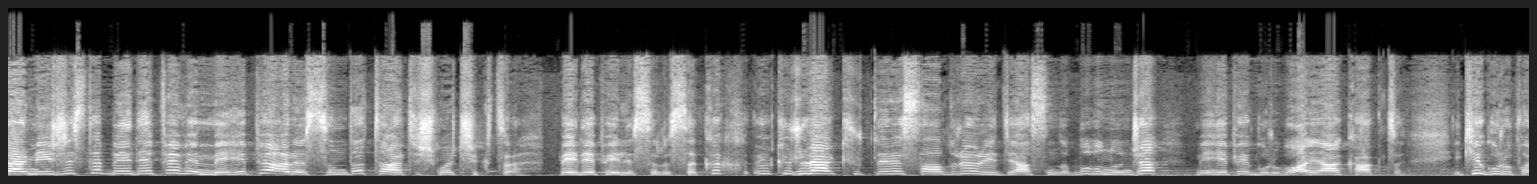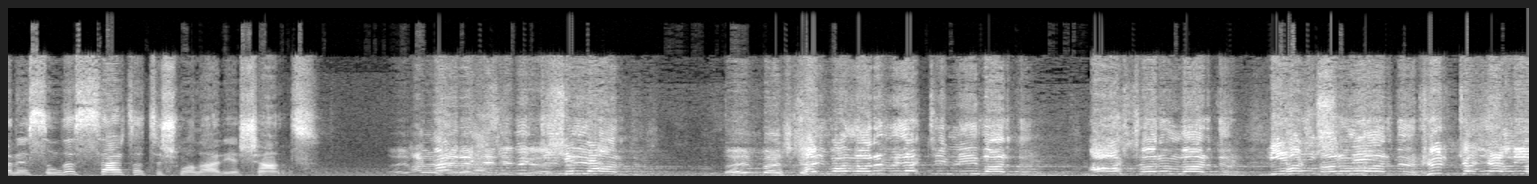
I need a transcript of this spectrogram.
Ver Mecliste BDP ve MHP arasında tartışma çıktı. BDP'li Sırrı Sakık, ülkücüler Kürtlere saldırıyor iddiasında bulununca MHP grubu ayağa kalktı. İki grup arasında sert atışmalar yaşandı. Hareket ediyor. kimliği vardır. Sayın Başkan. Hayvanların bile kimliği vardır. Ağaçların vardır. Taşların vardır. Kürt kökenli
